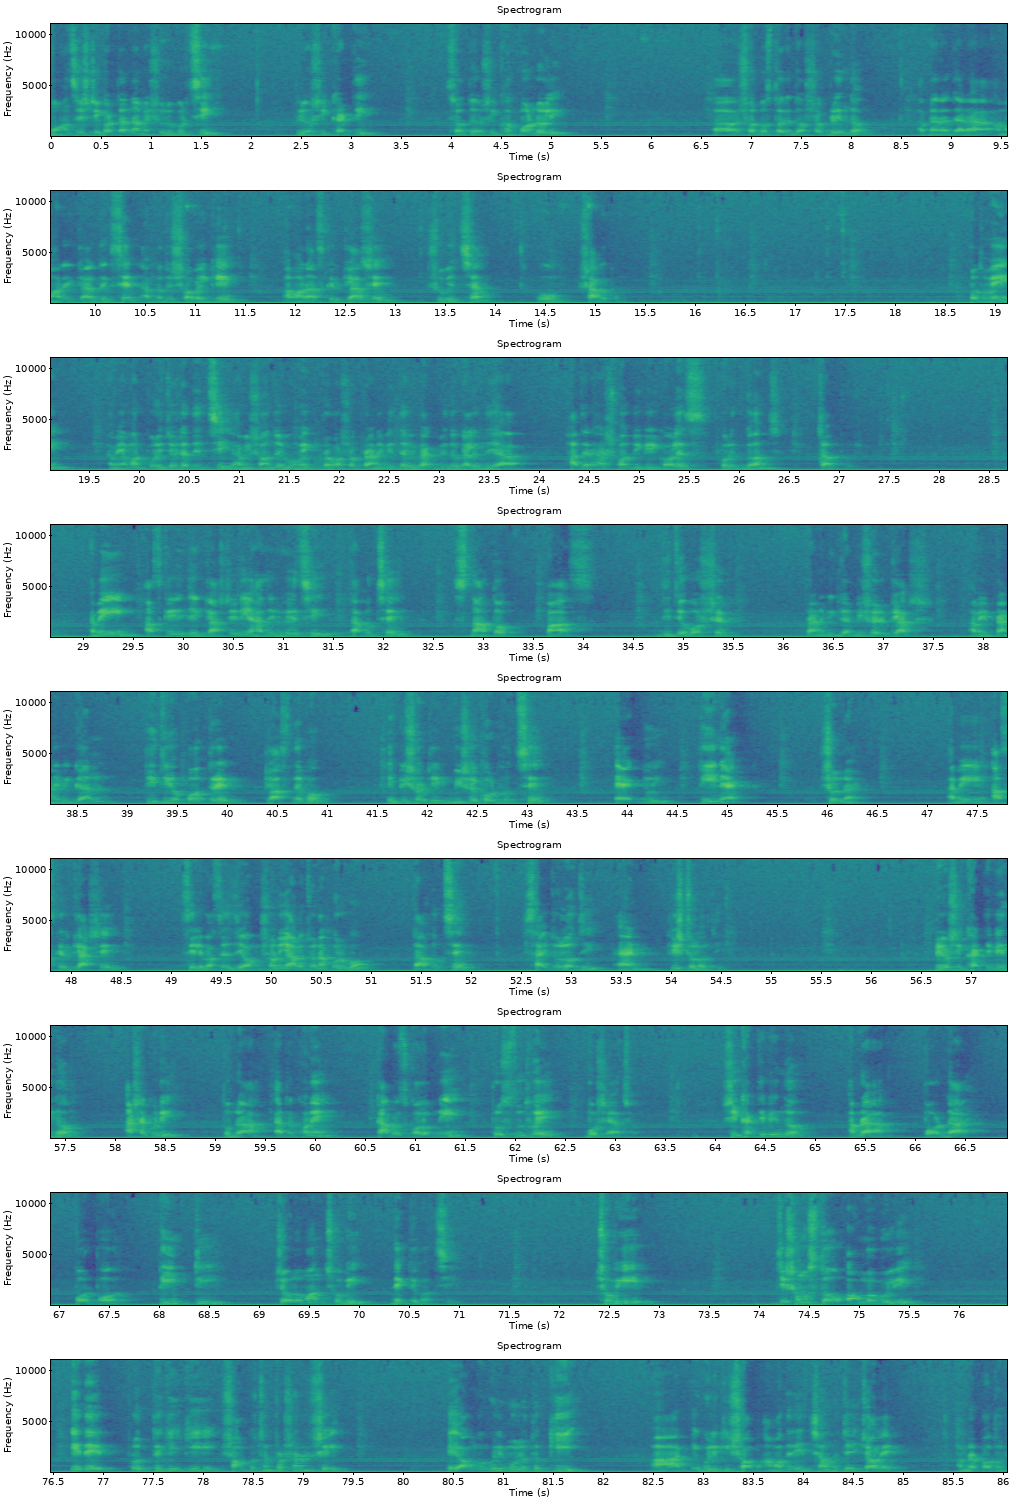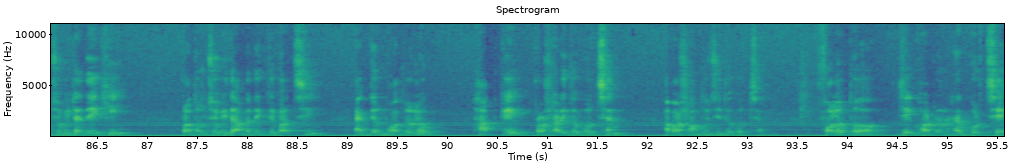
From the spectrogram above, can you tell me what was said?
মহান সৃষ্টিকর্তার নামে শুরু করছি। প্রিয় শিক্ষার্থী, শ্রদ্ধেয় শিক্ষক মণ্ডলী সর্বস্তরের দর্শকবৃন্দ, আপনারা যারা আমার এই ক্লাস দেখছেন, আপনাদের সবাইকে আমার আজকের ক্লাসে শুভেচ্ছা ও স্বাগতম। প্রথমেই আমি আমার পরিচয়টা দিচ্ছি। আমি সঞ্জয় ভৌমিক, প্রভাষক প্রাণীবিদ্যা বিভাগ হৃদকালিন্দিয়া হাজার হাসমত, ডিগ্রি কলেজ, ফরিদগঞ্জ, চাঁদপুর। আমি আজকে যে ক্লাসটি নিয়ে হাজির হয়েছি, তা হচ্ছে স্নাতক পাস দ্বিতীয় বর্ষের প্রাণীবিজ্ঞান বিষয়ের ক্লাস। আমি প্রাণীবিজ্ঞান তৃতীয় পত্রের ক্লাস নেব। এই বিষয়টির বিষয় কোড হচ্ছে এক দুই তিন এক শূন্য আমি আজকের ক্লাসে সিলেবাসের যে অংশ নিয়ে আলোচনা করব, তা হচ্ছে সাইটোলজি অ্যান্ড হিস্টোলজি। প্রিয় শিক্ষার্থীবৃন্দ, আশা করি তোমরা এতক্ষণে কাগজ কলম নিয়ে প্রস্তুত হয়ে বসে আছো। শিক্ষার্থীবৃন্দ, আমরা পর্দায় পরপর তিনটি চলমান ছবি দেখতে পাচ্ছি। ছবির যে সমস্ত অঙ্গগুলি, এদের প্রত্যেকেই কি সংকোচন প্রসারণশীল? এই অঙ্গগুলি মূলত কি? আর এগুলি কি সব আমাদের ইচ্ছা অনুযায়ী চলে? আমরা প্রথম ছবিটা দেখি। প্রথম ছবিতে আমরা দেখতে পাচ্ছি একজন ভদ্রলোক হাতকে প্রসারিত করছেন, আবার সংকুচিত করছেন। ফলত যে ঘটনাটা ঘটছে,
